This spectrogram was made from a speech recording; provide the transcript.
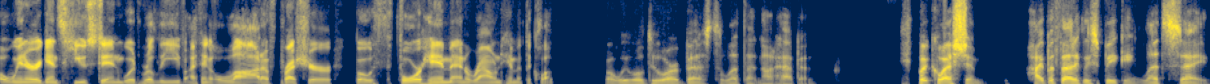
a winner against Houston would relieve, I think, a lot of pressure both for him and around him at the club. Well, we will do our best to let that not happen. Quick question. Hypothetically speaking, let's say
